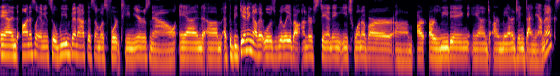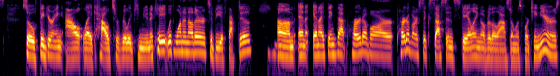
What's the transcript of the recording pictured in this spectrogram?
And honestly, I mean, so we've been at this almost 14 years now. And um, at the beginning of it was really about understanding each one of our, um, our, our leading and our managing dynamics. So figuring out like how to really communicate with one another to be effective. Mm-hmm. Um, and, and I think that part of our, part of our success in scaling over the last almost 14 years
